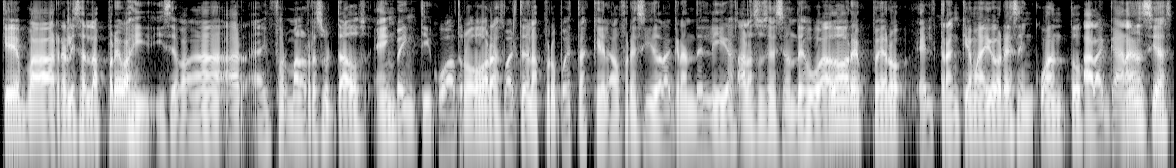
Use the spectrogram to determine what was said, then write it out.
que va a realizar las pruebas y, se van a, informar los resultados en 24 horas. Parte de las propuestas que le ha ofrecido las grandes ligas a la Asociación de Jugadores, pero el tranque mayor es en cuanto a las ganancias.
